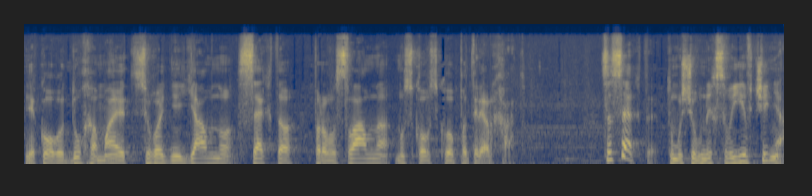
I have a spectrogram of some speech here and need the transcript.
якого духа має сьогодні явно секта православна Московського патріархату. Це секти, тому що в них свої вчення.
